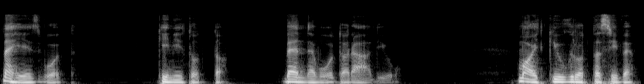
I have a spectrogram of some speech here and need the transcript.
Nehéz volt. Kinyitotta. Benne volt a rádió. Majd kiugrott a szíve.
